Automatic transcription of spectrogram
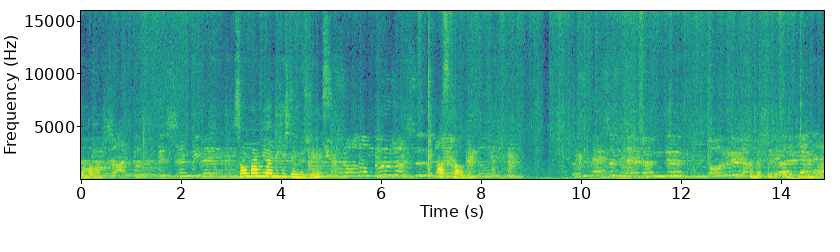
daha var. Sondan bir önceki işlemimizdeyiz. Az kaldı. Sabırsızlıkla bekleyenlere.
